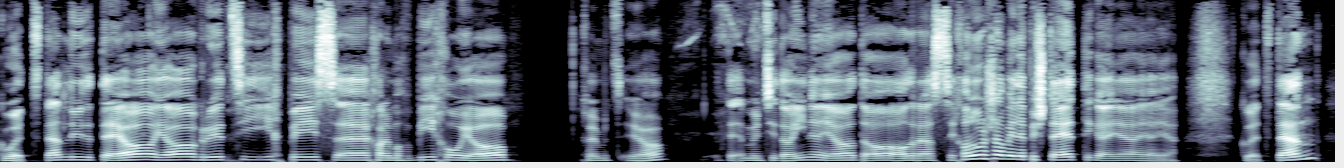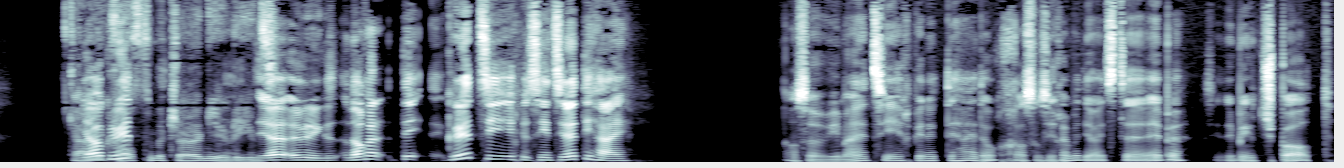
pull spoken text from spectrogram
Gut, dann läutet der an. Ja, grüezi, ich bin's. Äh, kann ich mal vorbeikommen? Ja. Kommen sie, ja. Dann müssen Sie da rein? Ja, da, Adresse. Ich kann nur schon bestätigen. Ja, ja, ja. Gut, dann... Geile ja, grüezi. Journey übrigens. Ja, übrigens. Nachher, die, grüezi, ich, sind Sie nicht daheim? Also, wie meint sie, ich bin nicht daheim? Doch, also sie kommen ja jetzt äh, eben, sie sind übrigens spät.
